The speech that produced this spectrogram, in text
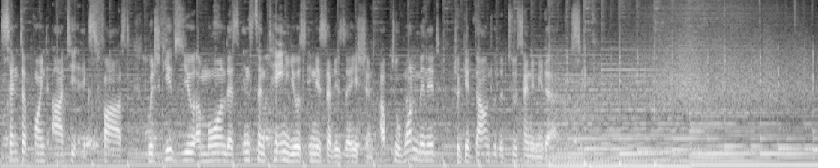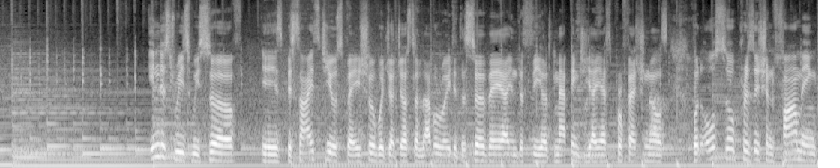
Centerpoint RTX Fast, which gives you a more or less instantaneous initialization, up to one minute to get down to the two centimeter accuracy. industries we serve is besides geospatial, which I just elaborated, the surveyor in the field, mapping GIS professionals, but also precision farming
